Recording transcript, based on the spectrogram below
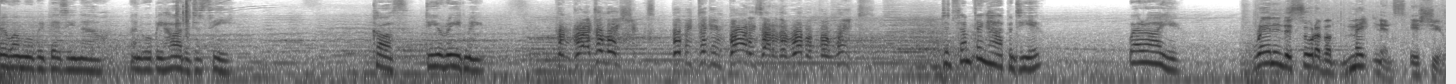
Everyone will be busy now, and will be harder to see. Koth, do you read me? Congratulations! They'll be digging bodies out of the rubble for weeks. Did something happen to you? Where are you? Ran into sort of a maintenance issue.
